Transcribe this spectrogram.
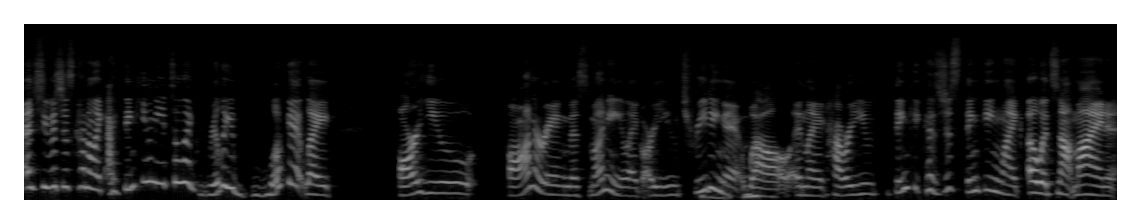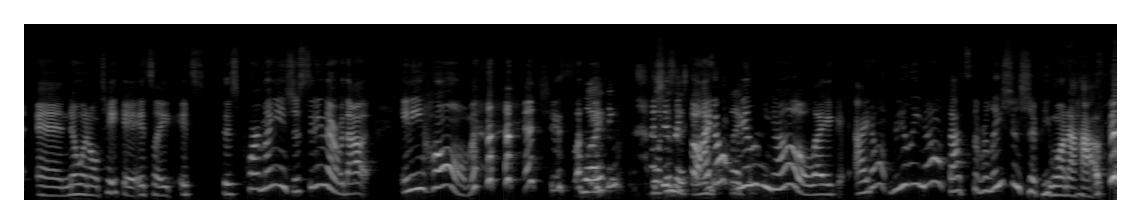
and she was just kind of like, I think you need to like really look at like, are you honoring this money? Like, are you treating it mm-hmm. well? And like, how are you thinking? Because just thinking like, oh, it's not mine and no one will take it. It's like, it's this poor money is just sitting there without any home. and she's like, well, I think she's like, so I don't like, really know. Like, I don't really know if that's the relationship you want to have.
